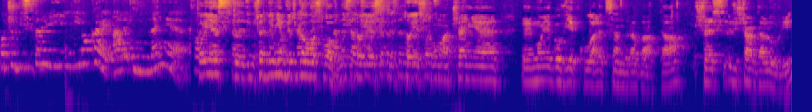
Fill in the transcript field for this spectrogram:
oczywiste i, i okej, okay, ale inne nie. To jest, żeby nie być gołosłownym, to jest, to jest tłumaczenie mojego wieku Aleksandra Wata przez Richarda Lurie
